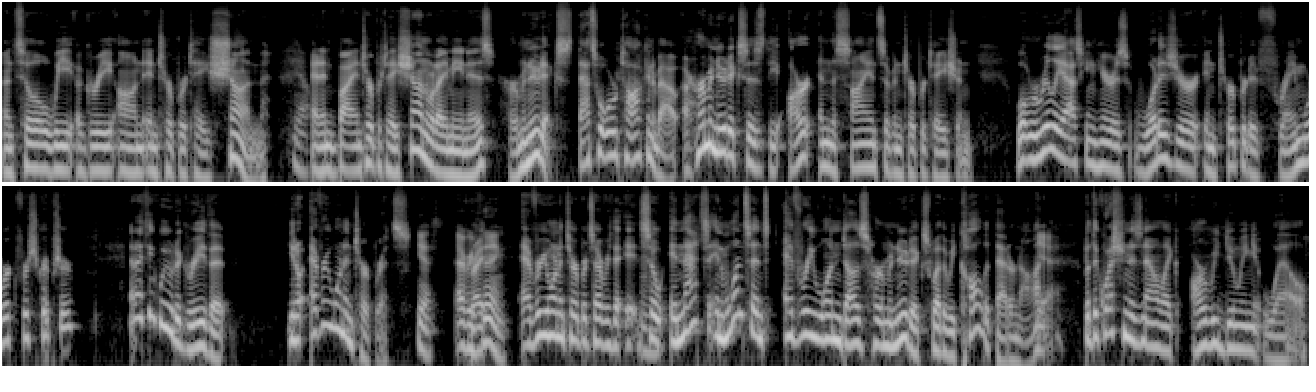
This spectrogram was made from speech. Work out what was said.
until we agree on interpretation. Yeah. And in, by interpretation, what I mean is hermeneutics. That's what we're talking about. A hermeneutics is the art and the science of interpretation. What we're really asking here is what is your interpretive framework for Scripture? And I think we would agree that, you know, everyone interprets. Yes, Right? everything. Everyone interprets everything. It- So, mm-hmm. in that's in one sense, everyone does hermeneutics, whether we call it that or not. Yeah. But the question is now, like, are we doing it well?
